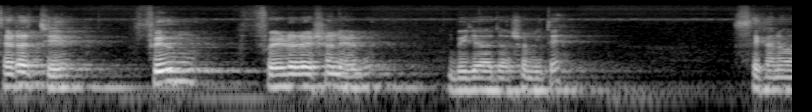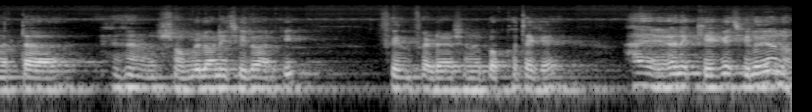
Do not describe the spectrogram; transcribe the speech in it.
সেটা হচ্ছে ফিল্ম ফেডারেশনের বিজয়া দশমীতে। সেখানেও একটা সম্মেলনই ছিল আর কি ফিল্ম ফেডারেশনের পক্ষ থেকে। হ্যাঁ এখানে কে কে ছিল জানো?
